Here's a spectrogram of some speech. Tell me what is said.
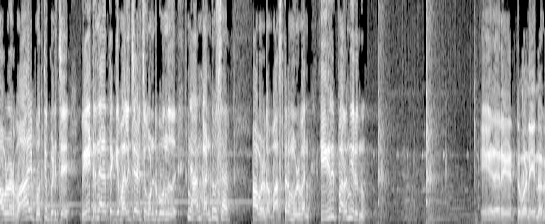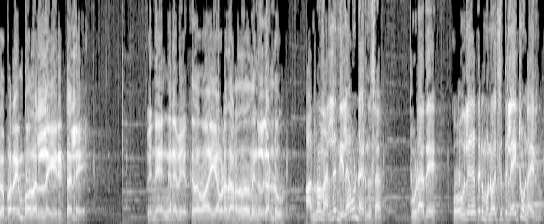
അവളുടെ വായ് പൊത്തിപ്പിടിച്ച് വീട്ടിനകത്തേക്ക് വലിച്ചഴിച്ച് കൊണ്ടുപോകുന്നത് ഞാൻ കണ്ടു സാർ. അവളുടെ വസ്ത്രം മുഴുവൻ കീറി പറഞ്ഞിരുന്നു ഏഴര എട്ട് മണി എന്നൊക്കെ പറയുമ്പോ നല്ല ഇരുട്ടല്ലേ? പിന്നെ എങ്ങനെ വ്യക്തമായി അവിടെ നടന്നത് നിങ്ങൾ കണ്ടു? അന്ന് നല്ല നിലാവുണ്ടായിരുന്നു സാർ. കൂടാതെ കോവിലകത്തിന് മുൻവശത്ത് ലൈറ്റ് ഉണ്ടായിരുന്നു.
